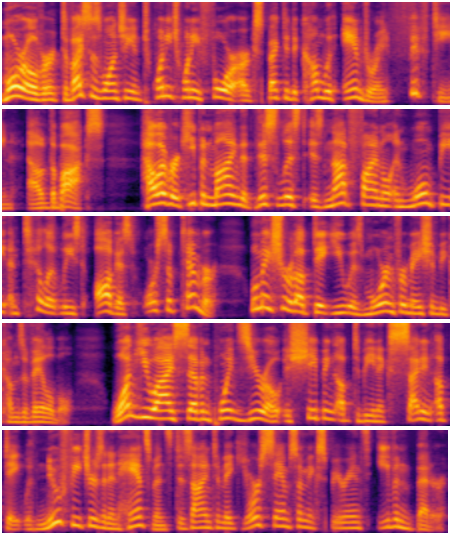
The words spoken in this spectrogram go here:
Moreover, devices launching in 2024 are expected to come with Android 15 out of the box. However, keep in mind that this list is not final and won't be until at least August or September. We'll make sure to update you as more information becomes available. One UI 7.0 is shaping up to be an exciting update with new features and enhancements designed to make your Samsung experience even better.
